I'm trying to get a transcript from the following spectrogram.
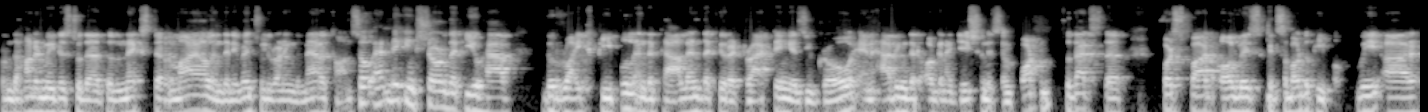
from the 100 meters to the to the next uh, mile, and then eventually running the marathon. So, and making sure that you have the right people and the talent that you're attracting as you grow, and having that organization is important. So that's the first part. Always, it's about the people. We are.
